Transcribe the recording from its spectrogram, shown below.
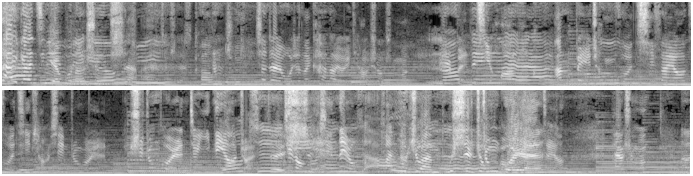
再干净也不能生吃，哎，就是。像这里我就能看到有一条说什么日本计划落空，安倍乘坐七三幺座机挑衅中国人，是中国人就一定要转，这种东西内容广泛，不转不是中国人。这样，还有什么呃，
